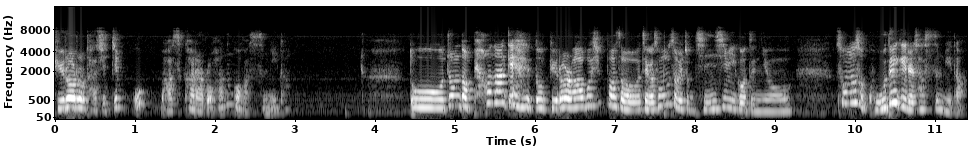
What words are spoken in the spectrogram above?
뷰러로 다시 찝고 마스카라로 하는 것 같습니다. 또 좀 더 편하게 또 뷰러를 하고 싶어서 제가 속눈썹이 좀 진심이거든요. 속눈썹 고데기를 샀습니다.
